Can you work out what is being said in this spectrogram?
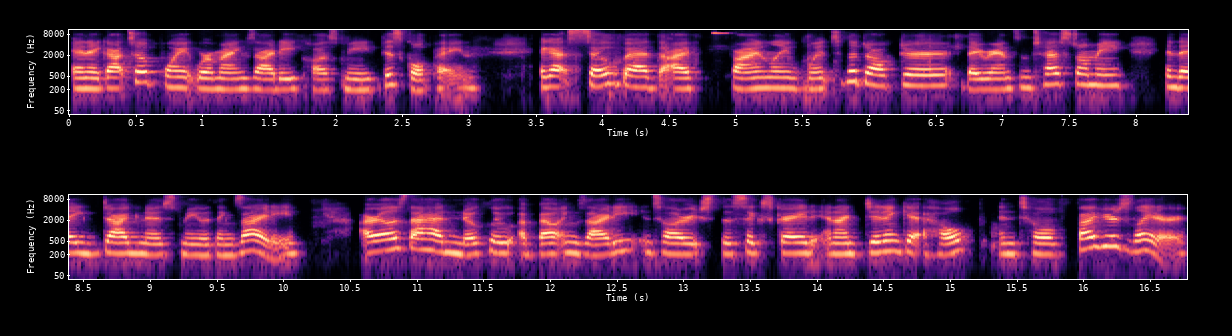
and it got to a point where my anxiety caused me physical pain. It got so bad that I finally went to the doctor. They ran some tests on me, and they diagnosed me with anxiety. I realized that I had no clue about anxiety until I reached the sixth grade, and I didn't get help until five years later.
